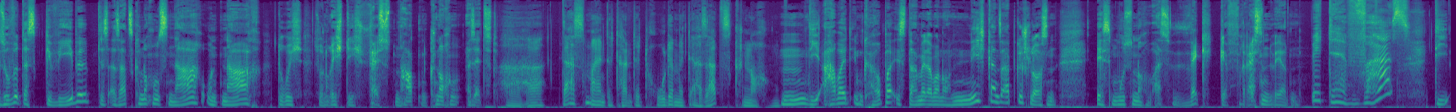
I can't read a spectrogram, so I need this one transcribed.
So wird das Gewebe des Ersatzknochens nach und nach durch so einen richtig festen, harten Knochen ersetzt. Aha, das meinte Tante Trude mit Ersatzknochen. Hm, die Arbeit im Körper ist damit aber noch nicht ganz abgeschlossen. Es muss noch was weggefressen werden. Bitte was? Die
